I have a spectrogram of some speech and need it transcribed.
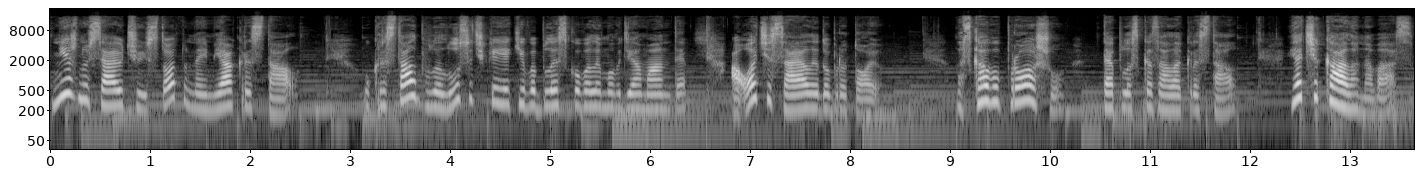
ніжну сяючу істоту на ім'я Кристал. У кристал були лусочки, які виблискували, мов діаманти, а очі сяяли добротою. Ласкаво прошу, тепло сказала Кристал. Я чекала на вас.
